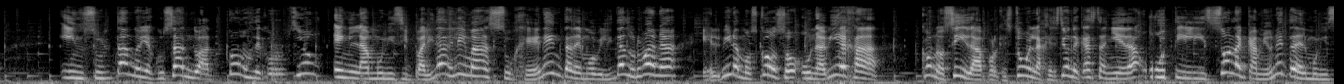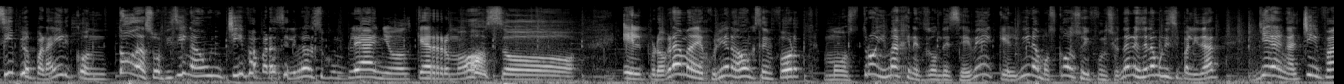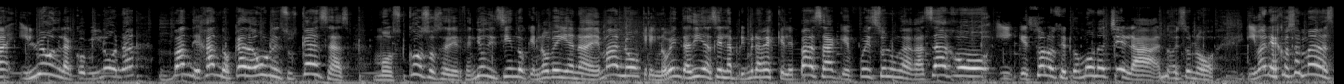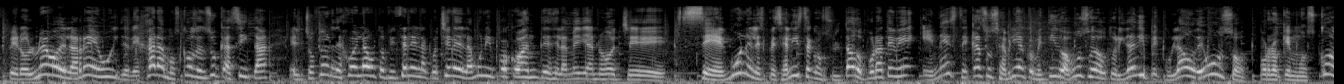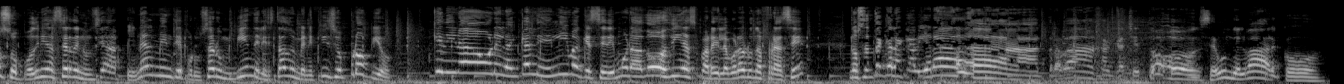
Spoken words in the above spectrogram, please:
insultando y acusando a todos de corrupción, en la Municipalidad de Lima, su gerenta de movilidad urbana, Elvira Moscoso, una vieja conocida porque estuvo en la gestión de Castañeda, utilizó la camioneta del municipio para ir con toda su oficina a un chifa para celebrar su cumpleaños. ¡Qué hermoso! El programa de Juliana Oxenford mostró imágenes donde se ve que Elvira Moscoso y funcionarios de la municipalidad llegan al chifa y luego de la comilona van dejando cada uno en sus casas. Moscoso se defendió diciendo que no veía nada de malo, que en 90 días es la primera vez que le pasa, que fue solo un agasajo y que solo se tomó una chela. No, eso no. Y varias cosas más, pero luego de la reu y de dejar a Moscoso en su casita, el chofer dejó el auto oficial en la cochera de la Muni poco antes de la medianoche. Según el especialista consultado por ATV, en este caso se habría cometido abuso de autoridad y peculado de uso, por lo que Moscoso podría ser denunciada penalmente por usar un bien del Estado en beneficio propio. ¿Qué dirá ahora el alcalde de Lima que se demora dos días para elaborar una frase? ¡Nos ataca la caviarada! Trabaja, cachetón, se hunde el barco.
